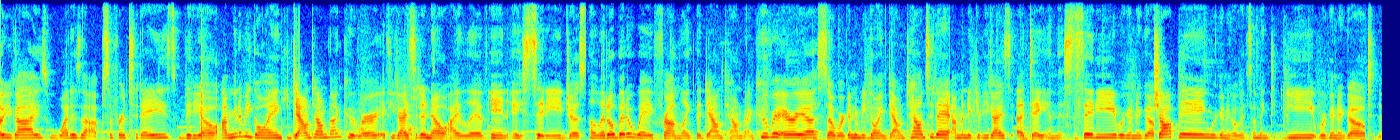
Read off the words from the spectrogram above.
you guys, what is up? So for today's video, I'm gonna be going downtown Vancouver. If you guys didn't know, I live in a city just a little bit away from like the downtown Vancouver area. So we're gonna be going downtown today. I'm gonna give you guys a day in the city. We're gonna go shopping, we're gonna go get something to eat, we're gonna go to the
